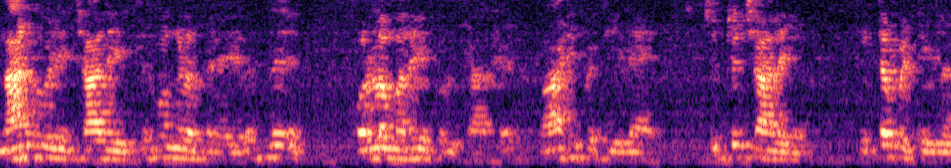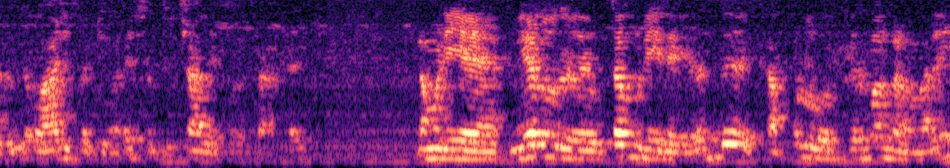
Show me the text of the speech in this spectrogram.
நான்கு வழி சாலை திருமங்கலத்தில இருந்து கொல்லம் வரை கொடுத்தார்கள். வாடிப்பட்டியில சுற்றுச்சாலை திட்டப்பட்டியிலிருந்து வாடிப்பட்டி வரை சுற்றுச்சாலை கொடுத்தார்கள். நம்முடைய மேலூர் உத்தமுடியில இருந்து கப்பலூர் திருமங்கலம் வரை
